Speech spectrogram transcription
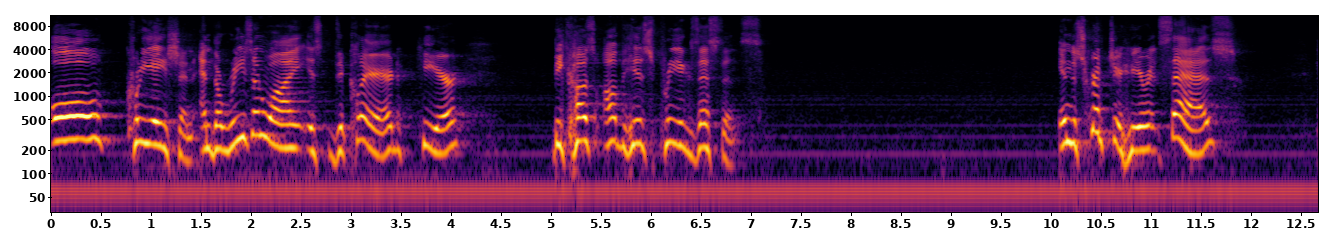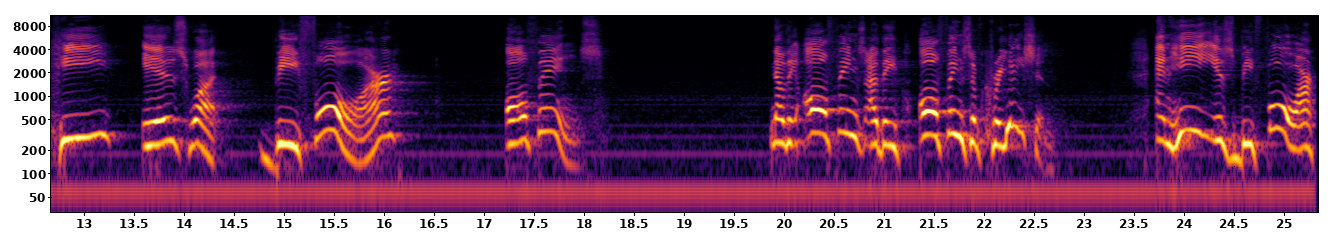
all creation. And the reason why is declared here because of his preexistence. In the scripture here, it says, He is what? Before all things. Now, the all things are the all things of creation. And He is before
